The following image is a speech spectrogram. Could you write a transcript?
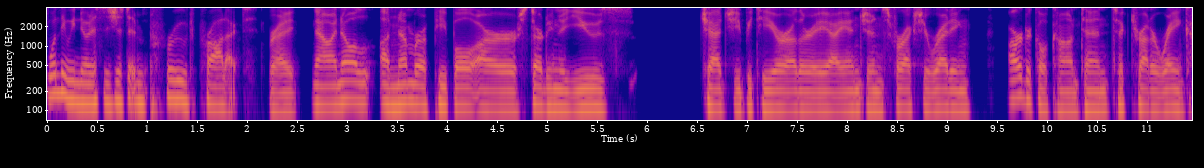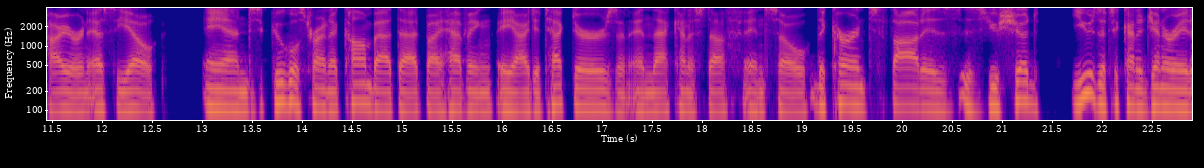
one thing we notice is just improved product. Right. Now, I know a number of people are starting to use ChatGPT or other AI engines for actually writing article content to try to rank higher in SEO. And Google's trying to combat that by having AI detectors and, and that kind of stuff. And so the current thought is is you should use it to kind of generate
